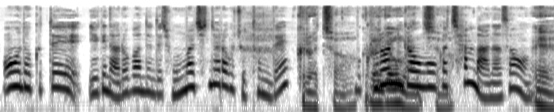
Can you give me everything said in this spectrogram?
어 나 그때 얘기 나눠봤는데 정말 친절하고 좋던데 그렇죠 뭐 그런, 그런 경우가 많죠. 참 많아서 네.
